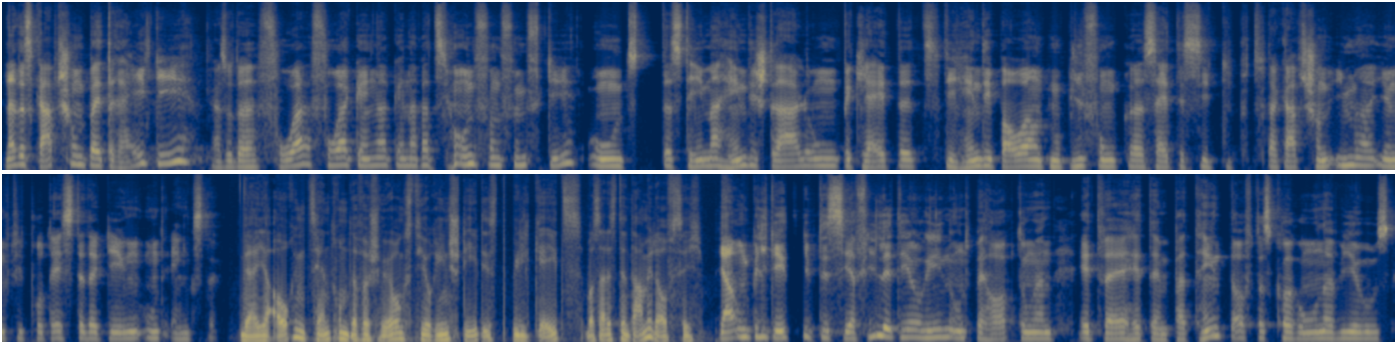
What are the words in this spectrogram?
Na, das gab es schon bei 3G, also der Vorvorgängergeneration von 5G. Und das Thema Handystrahlung begleitet die Handybauer und Mobilfunker, seit es sie gibt. Da gab es schon immer irgendwie Proteste dagegen und Ängste. Wer ja auch im Zentrum der Verschwörungstheorien steht, ist Bill Gates. Was hat es denn damit auf sich? Ja, um Bill Gates gibt es sehr viele Theorien und Behauptungen. Etwa er hätte ein Patent auf das Coronavirus,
